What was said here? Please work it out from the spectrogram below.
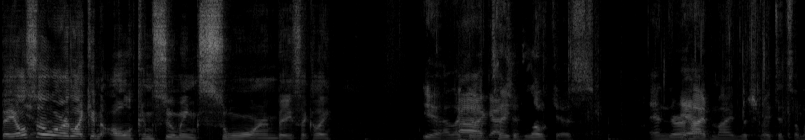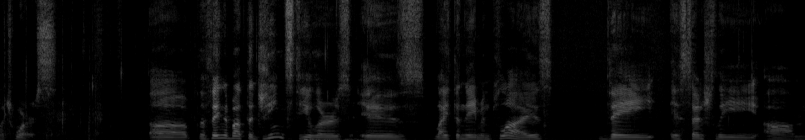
They also are like an all-consuming swarm, basically. Yeah, like Ah, a plague of locusts, and they're a hive mind, which makes it so much worse. Uh, the thing about the gene stealers is, like the name implies, they essentially um,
